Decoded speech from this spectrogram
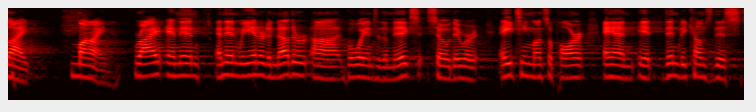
like mine, right? And then and then we entered another uh, boy into the mix. So they were 18 months apart, and it then becomes this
